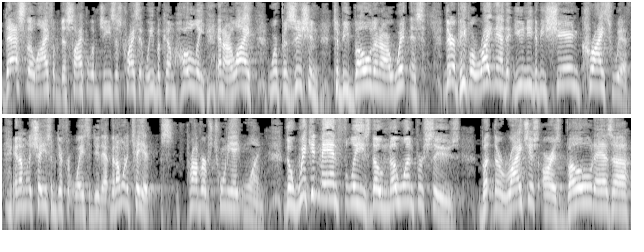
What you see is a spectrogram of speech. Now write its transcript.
That's the life of a disciple of Jesus Christ, that we become holy in our life. We're positioned to be bold in our witness. There are people right now that you need to be sharing Christ with. And I'm going to show you some different ways to do that. But I want to tell you, Proverbs 28, 1. The wicked man flees though no one pursues, but the righteous are as bold as a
